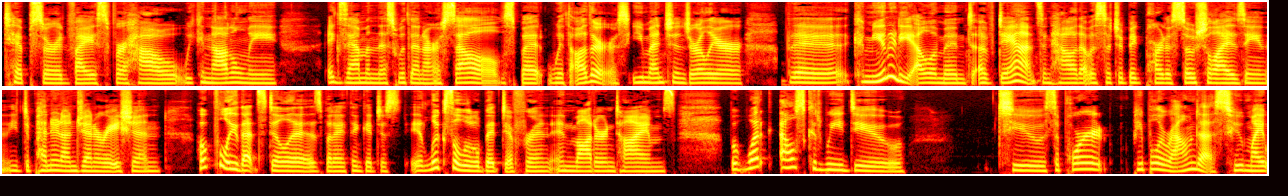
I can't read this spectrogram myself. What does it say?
tips or advice for how we can not only examine this within ourselves, but with others. You mentioned earlier the community element of dance and how that was such a big part of socializing, dependent on generation. Hopefully that still is, but I think it just it looks a little bit different in modern times. But what else could we do to support people around us who might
